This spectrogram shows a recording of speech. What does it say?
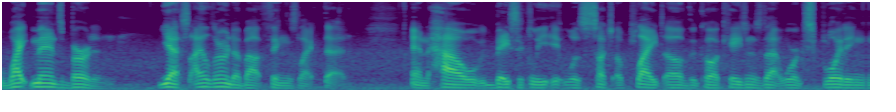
white man's burden. Yes, I learned about things like that and how basically it was such a plight of the Caucasians that were exploiting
